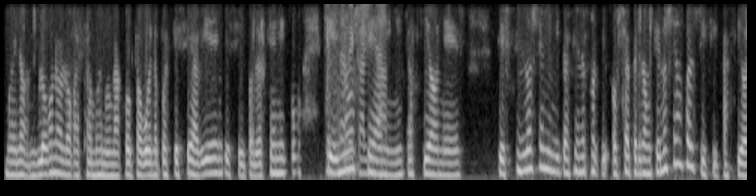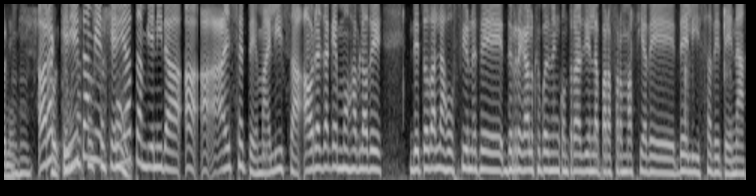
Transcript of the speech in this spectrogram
bueno, luego no lo gastamos en una copa, bueno, pues que sea bien, que sea hipoalergénico, que, no sean imitaciones, que no sean imitaciones, porque, o sea, perdón, que no sean falsificaciones. Ahora, quería también, quería también ir a, a, ese tema, Elisa. Ahora ya que hemos hablado de, de todas las opciones de, de, regalos que pueden encontrar allí en la parafarmacia de, de Elisa de Tena,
